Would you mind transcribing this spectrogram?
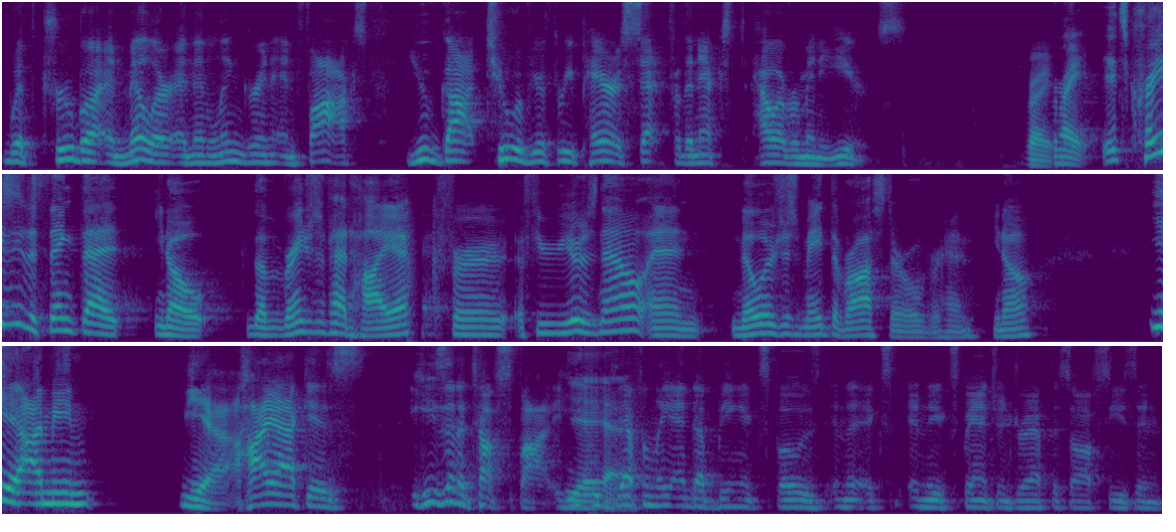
with Trouba and Miller and then Lindgren and Fox, you've got two of your three pairs set for the next however many years. Right. Right. It's crazy to think that, you know, the Rangers have had Hajek for a few years now, and Miller just made the roster over him, you know? Yeah, I mean, yeah, Hajek is he's in a tough spot. He Yeah. could definitely end up being exposed in the ex, in the expansion draft this offseason.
